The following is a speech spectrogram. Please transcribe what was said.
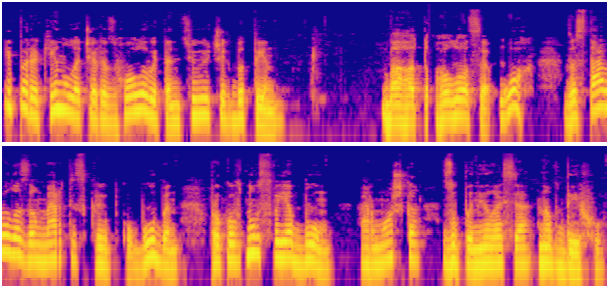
і перекинула через голови танцюючих дотин. Багатоголосе ох заставило завмерти скрипку. Бубен проковтнув своє бум. Гармошка зупинилася на вдиху.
